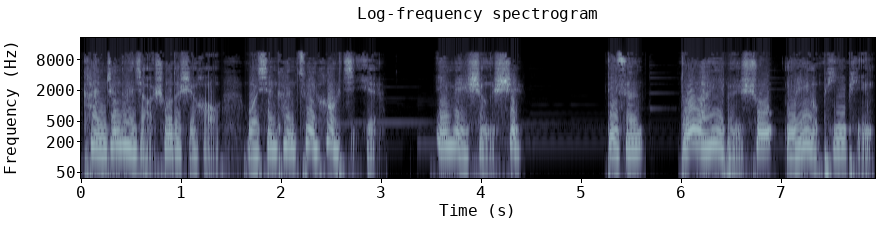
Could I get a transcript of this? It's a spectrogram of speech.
看侦探小说的时候，我先看最后几页，因为省事。第三。读完一本书没有批评，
